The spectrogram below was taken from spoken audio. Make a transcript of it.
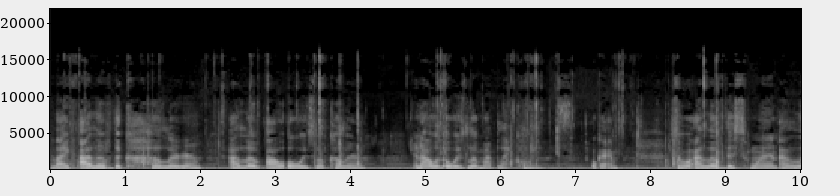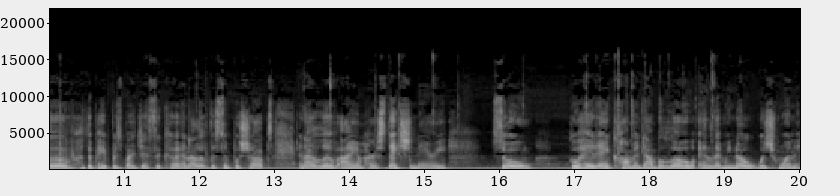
Like, I love the color. I love, I'll always love color. And I will always love my black queens. Okay. So I love this one. I love the papers by Jessica. And I love the Simple Shops. And I love I Am Her Stationery. So go ahead and comment down below and let me know which one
